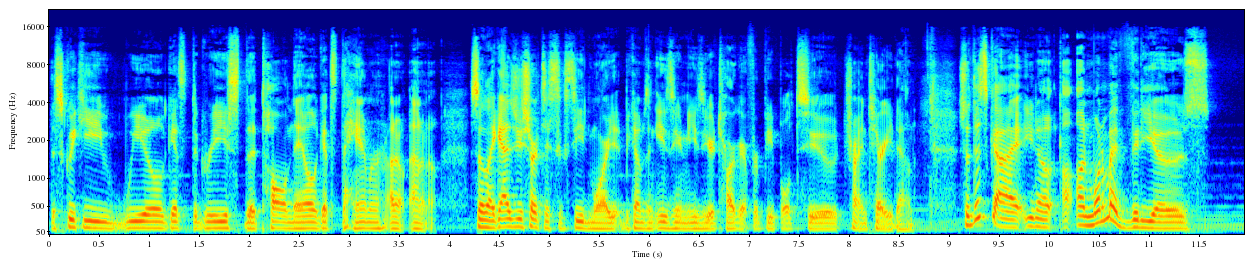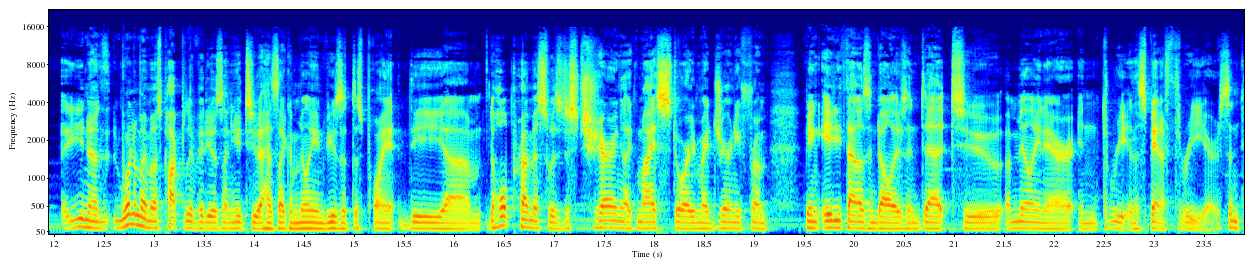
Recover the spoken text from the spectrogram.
the squeaky wheel gets the grease the tall nail gets the hammer. I don't i don't know. So like as you start to succeed more it becomes an easier and easier target for people to try and tear you down. So this guy you know on one of my videos you know, one of my most popular videos on YouTube has like a million views at this point. The um, the whole premise was just sharing like my story, my journey from being eighty thousand dollars in debt to a millionaire in three in the span of three years. And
